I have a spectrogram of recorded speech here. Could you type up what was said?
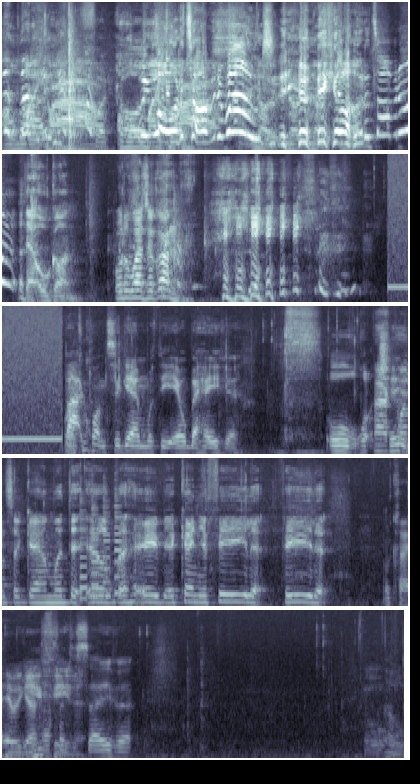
Oh my god. Wow. Oh We've my got all the God. time in the world! No, no, no, we got all the time in the world! They're all gone. All the words are gone. Back once again with the ill behaviour. Oh, what a Back tune. once again with the ill behaviour. Can you feel it? Feel it. Okay, here we go. You Nothing feel to it. save it. Oh.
